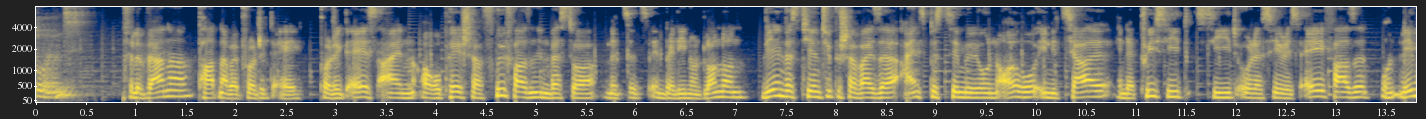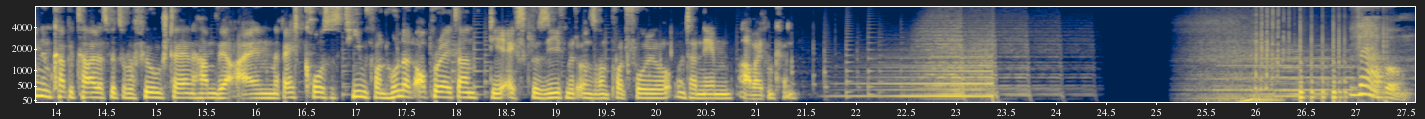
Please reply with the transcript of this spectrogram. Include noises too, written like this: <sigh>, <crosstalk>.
und Philipp Werner, Partner bei Project A. Project A ist ein europäischer Frühphaseninvestor mit Sitz in Berlin und London. Wir investieren typischerweise 1 bis 10 Millionen Euro initial in der Pre-Seed, Seed oder Series A Phase. Und neben dem Kapital, das wir zur Verfügung stellen, haben wir ein recht großes Team von 100 Operatoren, die exklusiv mit unseren Portfoliounternehmen arbeiten können. Werbung.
